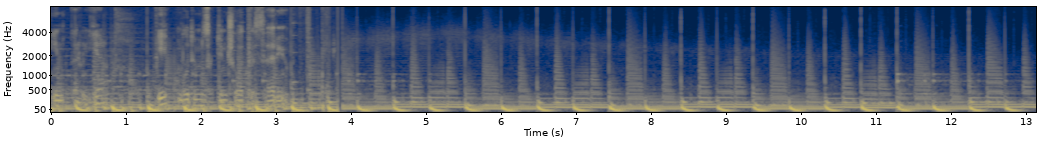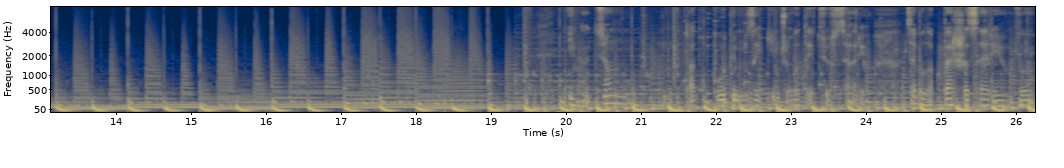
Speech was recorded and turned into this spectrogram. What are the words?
інтер'єр і будемо закінчувати серію. На цьому так будемо закінчувати цю серію. Це була перша серія в е,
